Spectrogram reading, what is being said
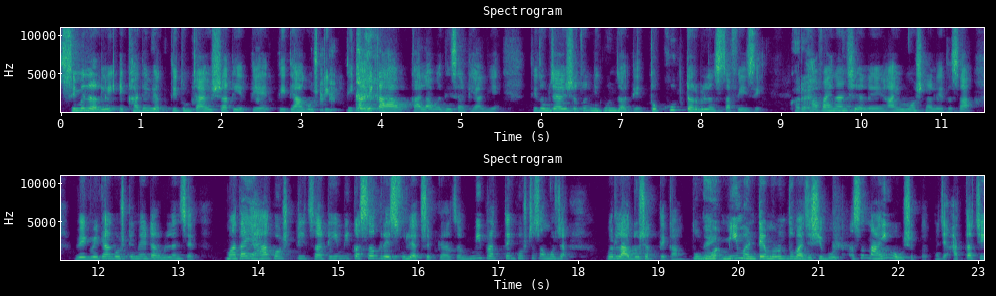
सिमिलरली एखादी व्यक्ती तुमच्या आयुष्यात येते ती त्या गोष्टी ती काही काळा कालावधीसाठी आली आहे ती तुमच्या आयुष्यातून निघून जाते. तो खूप टर्ब्युलन्सचा फेज आहे. खरं हा फायनान्शियल आहे हा इमोशनल आहे तसा वेगवेगळ्या गोष्टींमध्ये टर्ब्युलन्स आहेत. मग आता ह्या गोष्टीसाठी मी कसं ग्रेसफुली ऍक्सेप्ट करायचं? मी प्रत्येक गोष्ट समोरच्या वर लादू शकते का? तू. म- म्हणते म्हणून तू माझ्याशी बोल. असं नाही होऊ शकत. म्हणजे आताची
